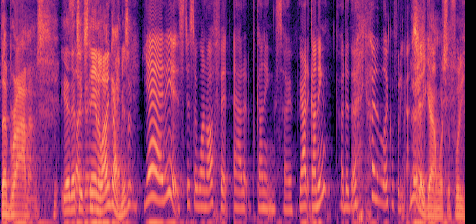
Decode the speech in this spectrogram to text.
the Brahmins. Yeah, that's So a standalone game, is it? Yeah, it is. Just a one-off at out at Gunning. So you're out at Gunning, go to the go to the local footy match. Yeah, you go and watch the footy.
